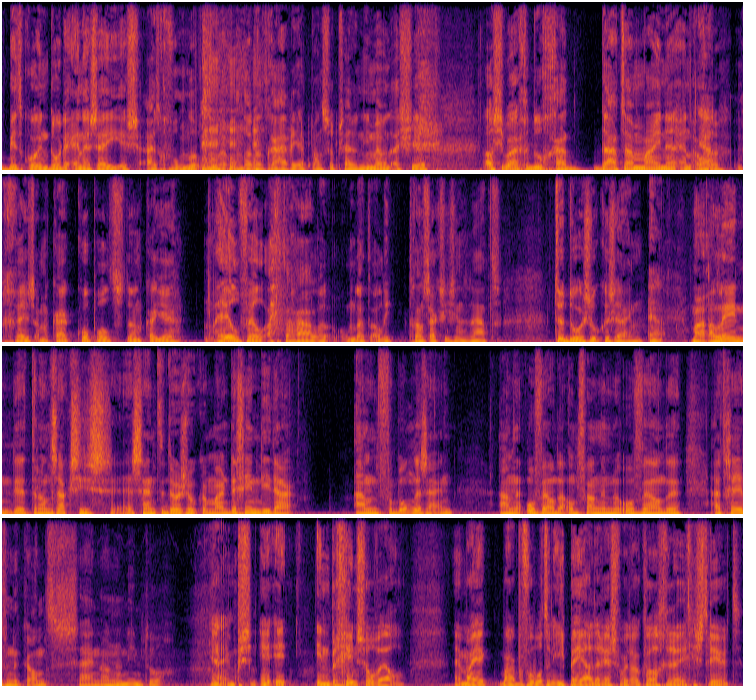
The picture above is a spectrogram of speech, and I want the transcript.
Bitcoin door de NSA is uitgevonden. onder, onder dat rare Japanse pseudoniem. Want als je, als je maar genoeg gaat data minen en alle Ja. gegevens aan elkaar koppelt, dan kan je heel veel achterhalen. Omdat al die transacties inderdaad te doorzoeken zijn. Maar alleen de transacties eh, zijn te doorzoeken. Maar degenen die daar aan verbonden zijn, aan ofwel de ontvangende ofwel de uitgevende kant, zijn anoniem, toch? Ja, in, in, in, in beginsel wel. Maar, je, maar bijvoorbeeld een IP-adres wordt ook wel geregistreerd.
